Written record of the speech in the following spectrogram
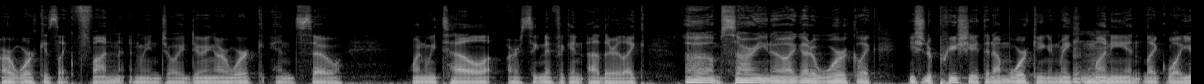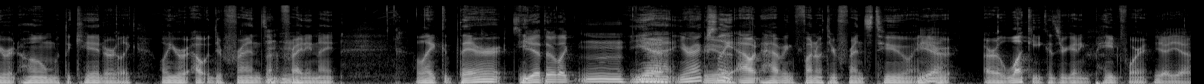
our work is like fun and we enjoy doing our work, and so when we tell our significant other like, "Oh, I'm sorry, you know, I got to work," like you should appreciate that I'm working and making Mm-hmm. money, and like while you're at home with the kid, or like while you're out with your friends on Friday night, like they're Mm-hmm. Yeah. They're like, mm, yeah, you're actually yeah. out having fun with your friends too, and Yeah. you are lucky because you're getting paid for it. Yeah. Yeah.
